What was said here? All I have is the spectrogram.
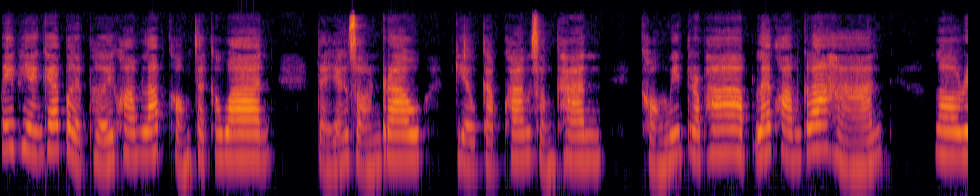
ไม่เพียงแค่เปิดเผยความลับของจักรวาล แต่ยังสอนเราเกี่ยวกับความสำคัญ ของมิตรภาพและความกล้าหาญลอเร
